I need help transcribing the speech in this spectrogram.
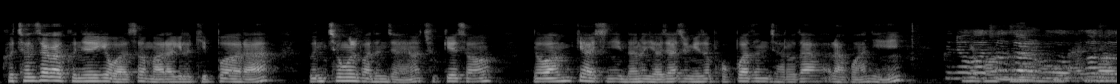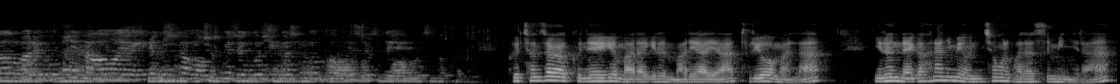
그 천사가 그녀에게 와서 말하기를 기뻐하라 은총을 받은 자여 주께서 너와 함께 하시니 너는 여자 중에서 복받은 자로다 라고 하니 그녀가 천사를 보고 그가 전하는 말에 몹시 당황하여 이런 인사가 어떻게 된 것인가 생각하고 있을 때 그 천사가 그녀에게 말하기를 마리아야 두려워 말라. 이는 내가 하나님의 은총을 받았음이니라.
